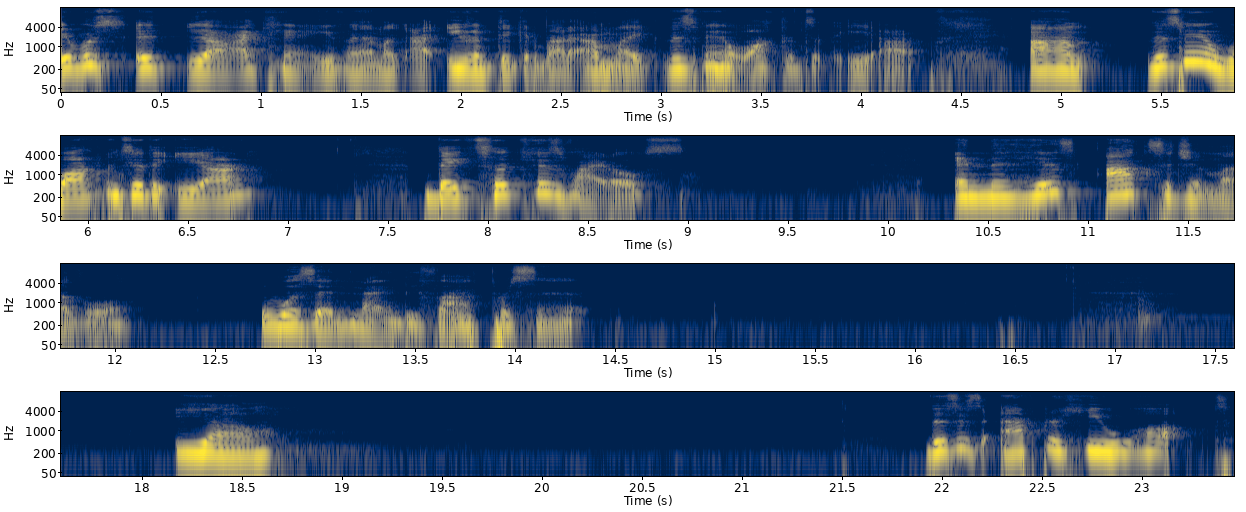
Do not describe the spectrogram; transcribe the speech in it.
it was it yeah i can't even like i even thinking about it i'm like this man walked into the er um this man walked into the er they took his vitals and then his oxygen level was at 95%. Y'all, this is after he walked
